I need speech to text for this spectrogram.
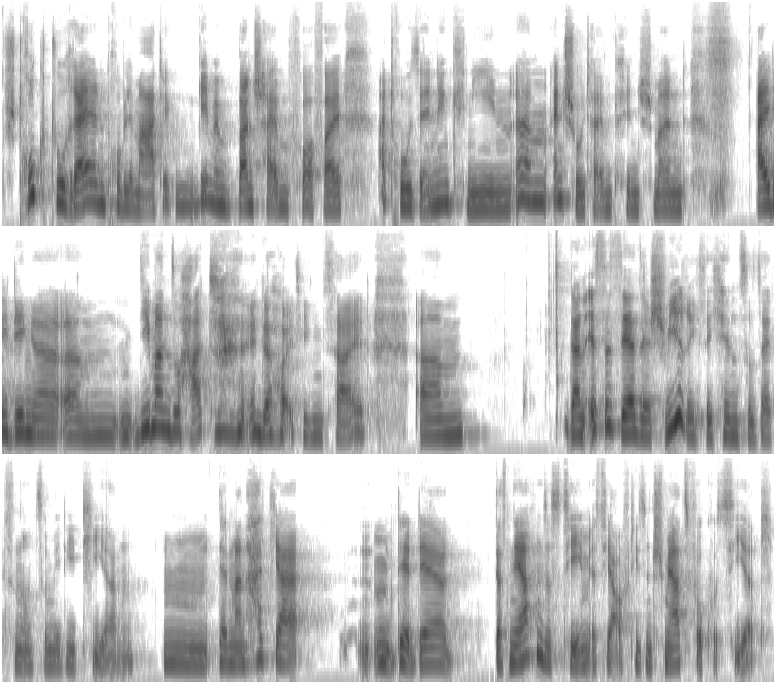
strukturellen Problematiken, gehen wir mit Bandscheibenvorfall, Arthrose in den Knien, ähm, ein Schulterimpingement, all die Dinge, ähm, die man so hat in der heutigen Zeit, ähm, dann ist es sehr, sehr schwierig, sich hinzusetzen und zu meditieren. Mm, denn man hat ja, mm, der, der, das Nervensystem ist ja auf diesen Schmerz fokussiert.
